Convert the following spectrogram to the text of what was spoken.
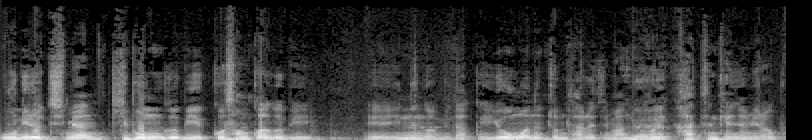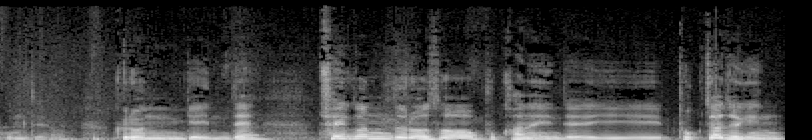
우리로 치면 기본급이 있고 성과급이 예, 있는 겁니다. 그 용어는 좀 다르지만 네. 거의 같은 개념이라고 보면 돼요. 그런 게 있는데 최근 들어서 북한의 이제 이 독자적인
